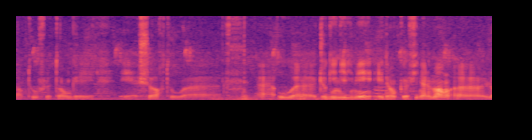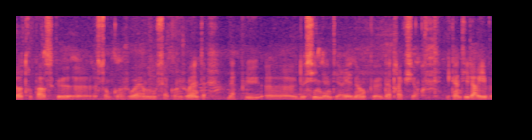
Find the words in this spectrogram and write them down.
pantoufles, tongs et, et short ou jogging élimé. Et donc finalement, l'autre pense que son conjoint ou sa conjointe n'a plus de signe d'intérêt, donc d'attraction. Et quand il arrive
